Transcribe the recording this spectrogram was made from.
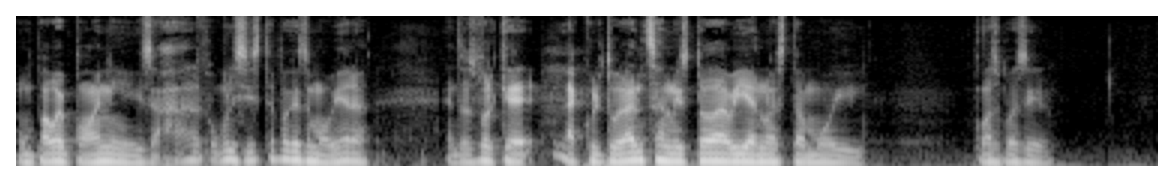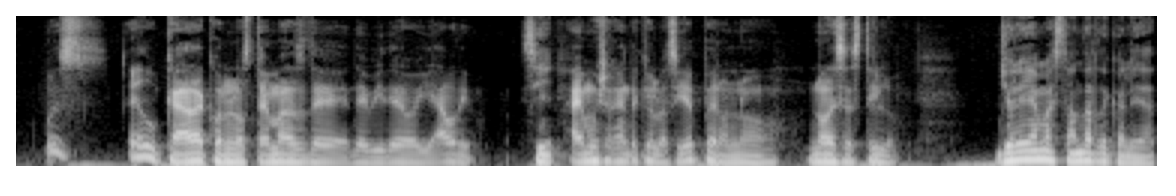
un PowerPoint y dices, ah, ¿cómo lo hiciste para que se moviera? Entonces porque la cultura en San Luis todavía no está muy, ¿cómo se puede decir? Pues educada con los temas de, de video y audio. Sí, Hay mucha gente que lo hacía, pero no, no de ese estilo. yo le llamo estándar de calidad.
